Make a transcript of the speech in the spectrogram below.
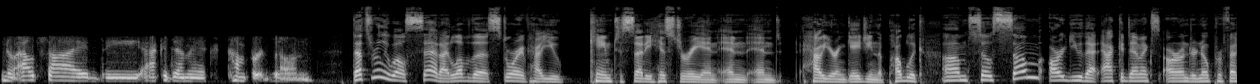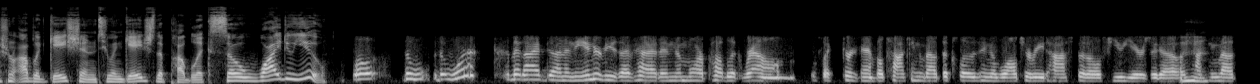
you know, outside the academic comfort zone. That's really well said. I love the story of how you came to study history and, and, and how you're engaging the public. Um, so some argue that academics are under no professional obligation to engage the public. So why do you? Well, the the work that I've done and the interviews I've had in the more public realm, like for example, talking about the closing of Walter Reed Hospital a few years ago, mm-hmm. talking about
